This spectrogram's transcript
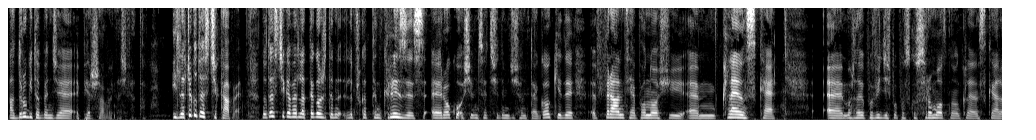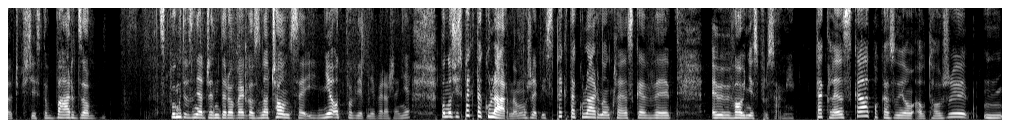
A drugi to będzie pierwsza wojna światowa. I dlaczego to jest ciekawe? No to jest ciekawe dlatego, że ten, na przykład ten kryzys e, roku 870, kiedy Francja ponosi klęskę, um, można by powiedzieć po polsku sromotną klęskę, ale oczywiście jest to bardzo z punktu widzenia genderowego znaczące i nieodpowiednie wyrażenie, ponosi spektakularną, może lepiej spektakularną klęskę w, e, w wojnie z Prusami. Ta klęska, pokazują autorzy, mm,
